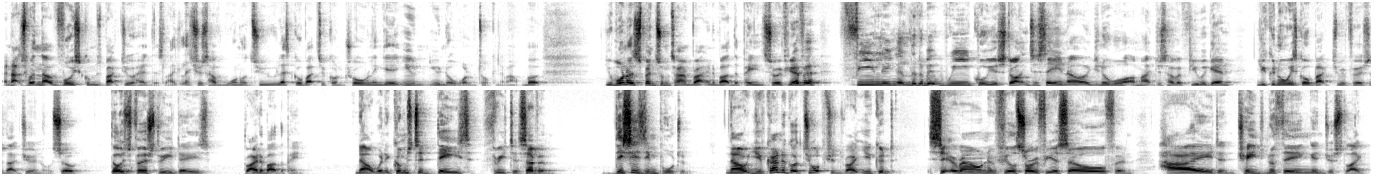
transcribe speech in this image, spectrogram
And that's when that voice comes back to your head that's like, let's just have one or two, let's go back to controlling it. You, you know what I'm talking about. But you want to spend some time writing about the pain. So if you're ever feeling a little bit weak or you're starting to say, now, you know what, I might just have a few again, you can always go back to refer to that journal. So those first three days, write about the pain. Now, when it comes to days three to seven, this is important. Now, you've kind of got two options, right? You could sit around and feel sorry for yourself and hide and change nothing and just like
